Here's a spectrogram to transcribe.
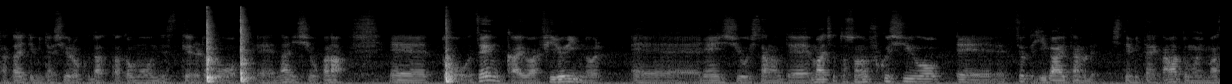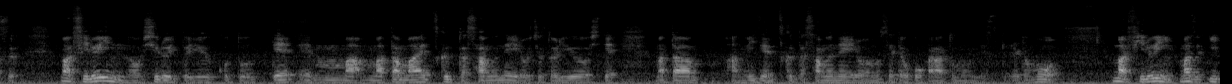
叩いてみた収録だったと思うんですけれども、えー何しようかな。えーっと、前回はフィルインのえー練習をしたので、まあ、ちょっとその復習を、えーちょっと日が空いたのでしてみたいかなと思います、まあ、フィルインの種類ということで、えーまあ、また前作ったサムネイルをちょっと利用してまたあの以前作ったサムネイルを載せておこうかなと思うんですけれども、まあ、フィルインまず1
